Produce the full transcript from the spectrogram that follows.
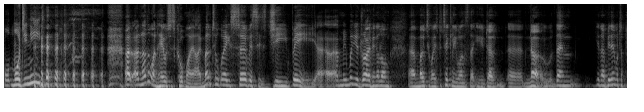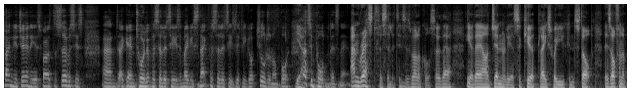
What more do you need? Another one here which has caught my eye Motorway Services GB. Uh, I mean, when you're driving along uh, motorways, particularly ones that you don't uh, know, then you know, being able to plan your journey as far as the services and again toilet facilities and maybe snack facilities if you've got children on board. Yeah. That's important, isn't it? and rest facilities as well, of course. So they're you know they are generally a secure place where you can stop. There's often a,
